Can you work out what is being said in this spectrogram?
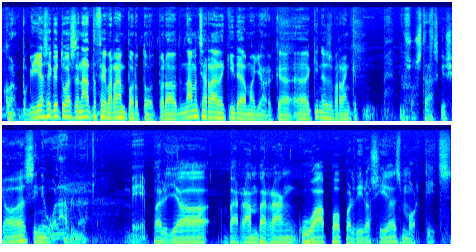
Perquè ja sé que tu has anat a fer barranc per tot, però anem a xerrar d'aquí de Mallorca. Uh, quin és el barranc que dius, ostres, que això és inigualable? Bé, per jo, barranc, barranc, guapo, per dir-ho així, és Mortits.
